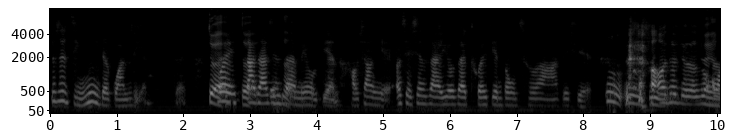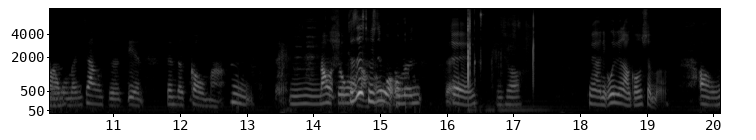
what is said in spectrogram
就是紧密的关联。因为大家现在没有电，好像也，而且现在又在推电动车啊这些，嗯嗯，然后就觉得说哇，我们这样子的电真的够吗？嗯，对，嗯，然后我就可是其实我我们对，你说，对啊，你问你老公什么？哦，我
